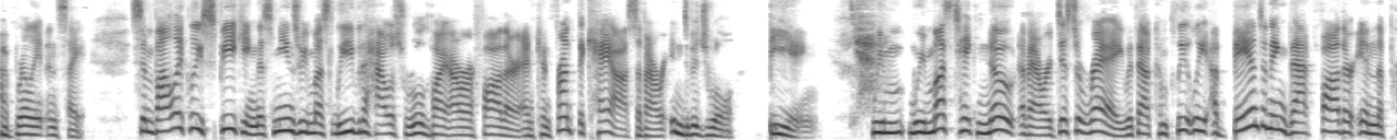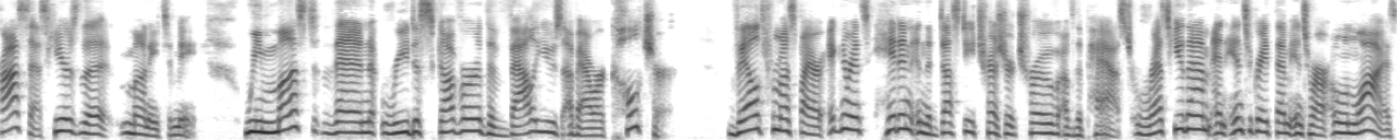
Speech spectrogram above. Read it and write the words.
a brilliant insight. Symbolically speaking, this means we must leave the house ruled by our father and confront the chaos of our individual being. Yeah. We, we must take note of our disarray without completely abandoning that father in the process. Here's the money to me. We must then rediscover the values of our culture veiled from us by our ignorance, hidden in the dusty treasure trove of the past. Rescue them and integrate them into our own lives.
